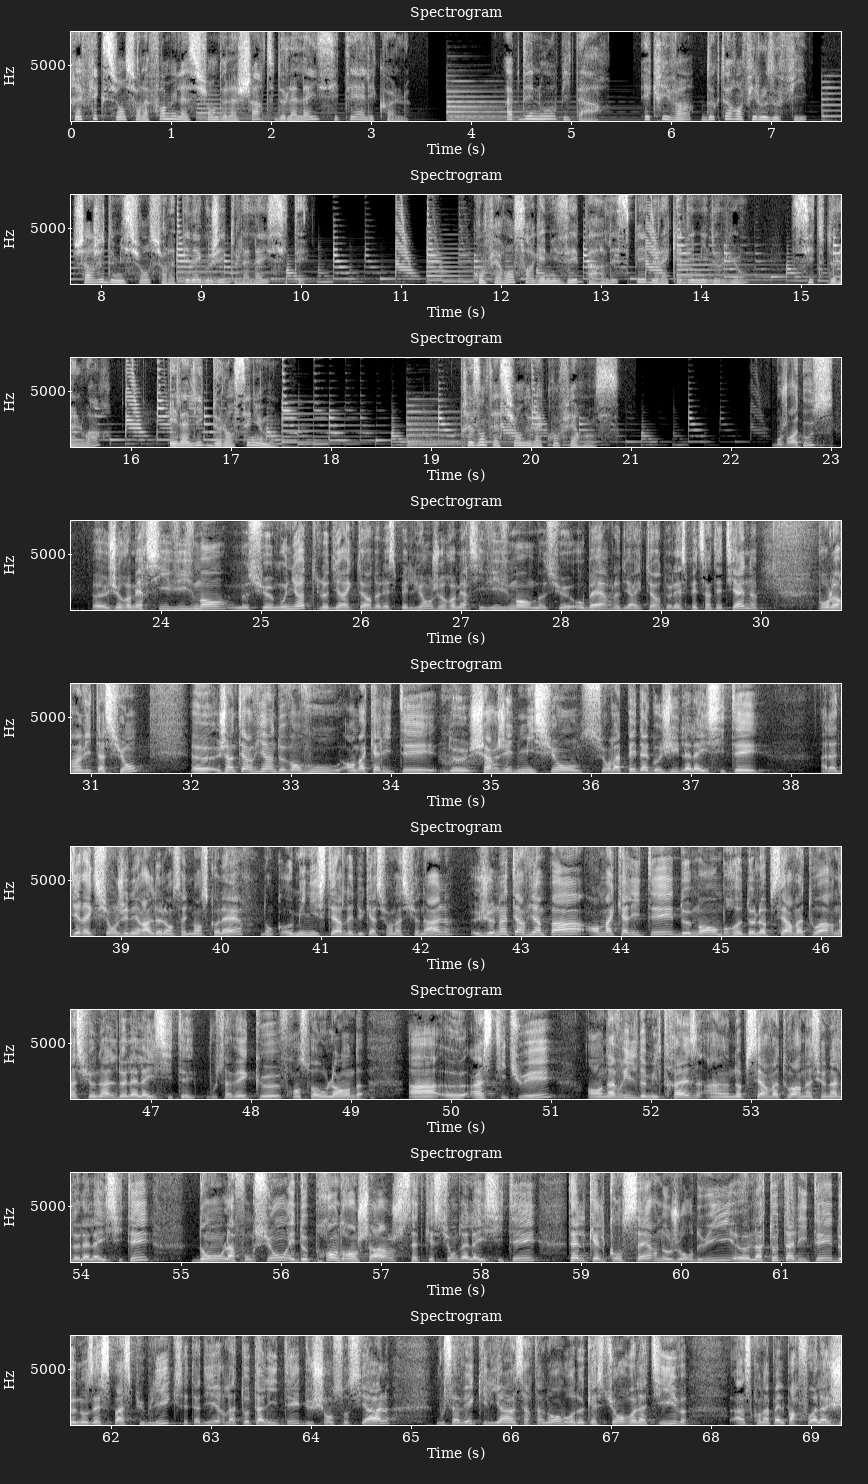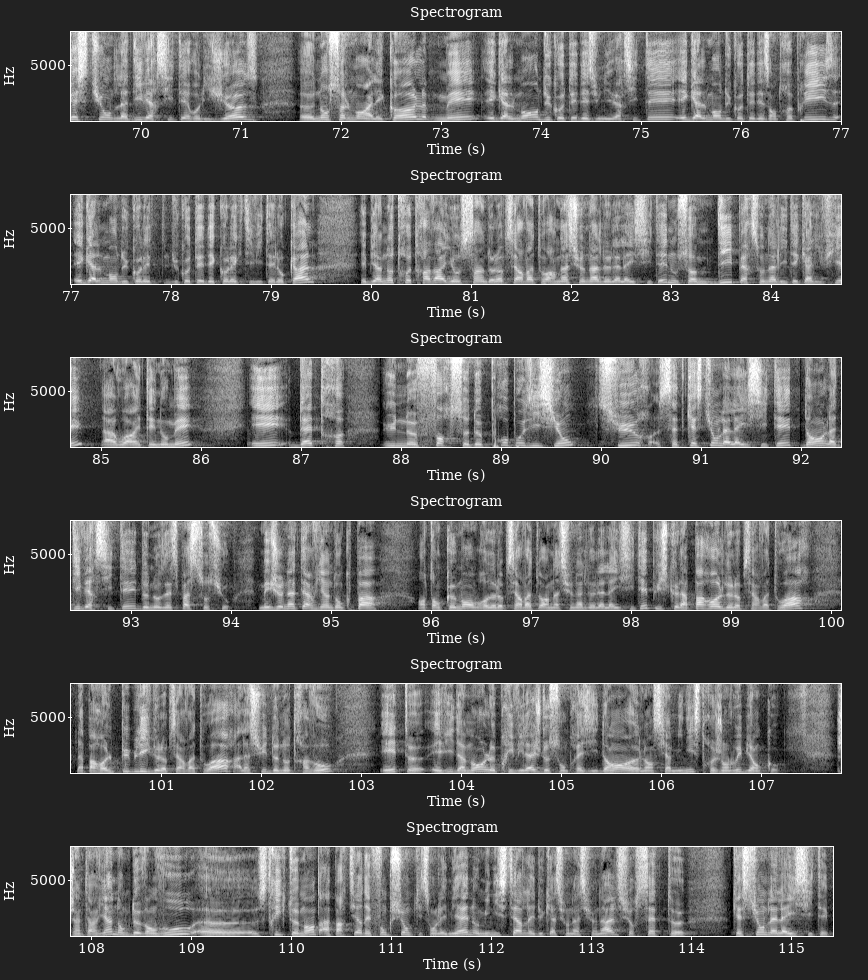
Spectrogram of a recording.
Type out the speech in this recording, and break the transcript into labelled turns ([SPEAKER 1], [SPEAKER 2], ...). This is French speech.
[SPEAKER 1] Réflexion sur la formulation de la charte de la laïcité à l'école. Abdenour Bidar, écrivain, docteur en philosophie, chargé de mission sur la pédagogie de la laïcité. Conférence organisée par l'ESP de l'Académie de Lyon, site de la Loire, et la Ligue de l'enseignement. Présentation de la conférence.
[SPEAKER 2] Bonjour à tous. Euh, je remercie vivement M. Mouniot, le directeur de l'ESP de Lyon. Je remercie vivement M. Aubert, le directeur de l'ESP de Saint-Étienne, pour leur invitation. Euh, j'interviens devant vous en ma qualité de chargé de mission sur la pédagogie de la laïcité à la Direction générale de l'enseignement scolaire, donc au ministère de l'Éducation nationale. Je n'interviens pas en ma qualité de membre de l'Observatoire national de la laïcité. Vous savez que François Hollande a euh, institué en avril 2013 un observatoire national de la laïcité dont la fonction est de prendre en charge cette question de la laïcité telle qu'elle concerne aujourd'hui euh, la totalité de nos espaces publics, c'est-à-dire la totalité du champ social. Vous savez qu'il y a un certain nombre de questions relatives à ce qu'on appelle parfois la gestion de la diversité religieuse, euh, non seulement à l'école, mais également du côté des universités, également du côté des entreprises, également du, du côté des collectivités locales. Eh bien, notre travail au sein de l'Observatoire national de la laïcité, nous sommes dix personnalités qualifiées à avoir été nommées et d'être une force de proposition sur cette question de la laïcité dans la diversité de nos espaces sociaux. Mais je n'interviens donc pas en tant que membre de l'Observatoire national de la laïcité, puisque la parole de l'Observatoire, la parole publique de l'Observatoire, à la suite de nos travaux, est euh, évidemment le privilège de son président, euh, l'ancien ministre Jean-Louis Bianco. J'interviens donc devant vous euh, strictement à partir des fonctions qui sont les miennes au ministère de l'Éducation nationale sur cette question de la laïcité.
